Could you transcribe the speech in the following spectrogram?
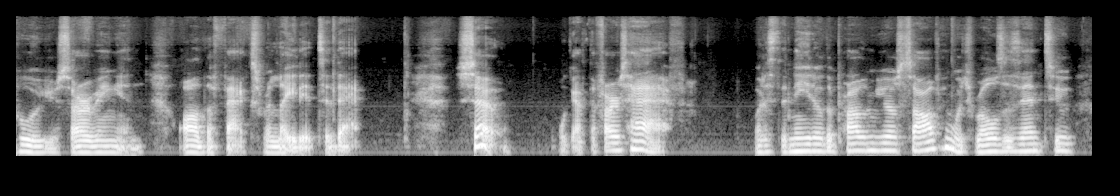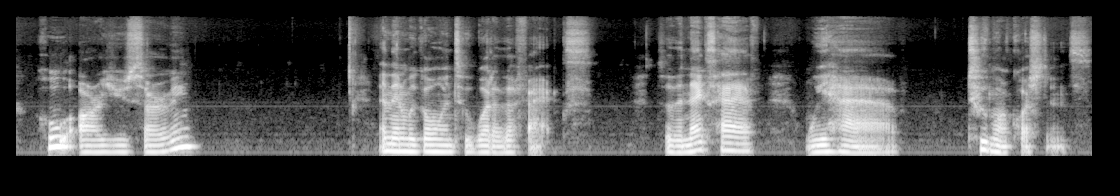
who you're serving and all the facts related to that. So we got the first half. What is the need of the problem you're solving? Which rolls us into who are you serving? And then we go into what are the facts. So the next half, we have two more questions.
